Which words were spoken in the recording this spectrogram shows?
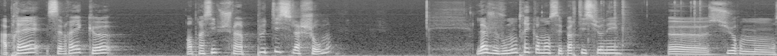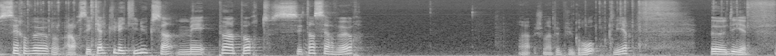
Après, c'est vrai que, en principe, je fais un petit slash home. Là, je vais vous montrer comment c'est partitionné euh, sur mon serveur. Alors c'est Calculate Linux, hein, mais peu importe, c'est un serveur. Voilà, je mets un peu plus gros, clear. EDF.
